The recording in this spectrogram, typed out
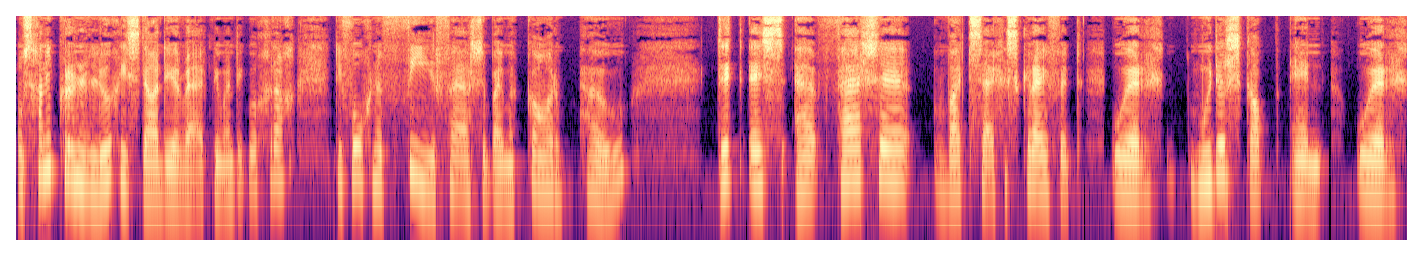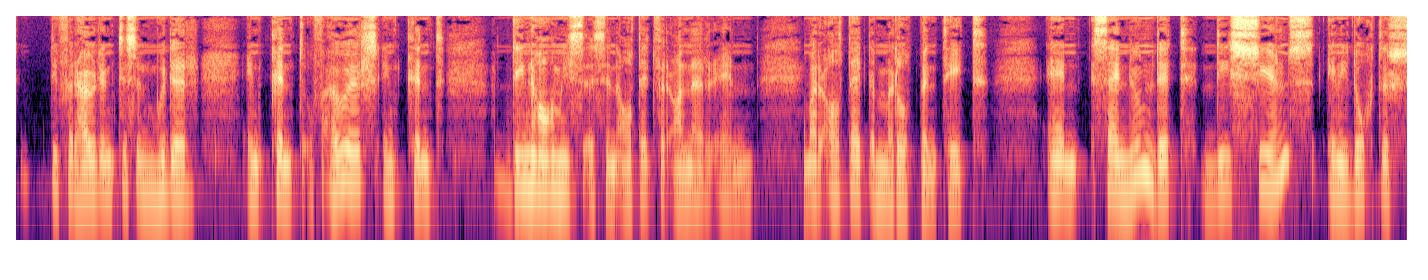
Ons gaan nie kronologies daardeur werk nie want ek wil graag die volgende 4 verse bymekaar hou. Dit is 'n uh, verse wat sy geskryf het oor moederskap en oor die verhouding tussen moeder en kind of ouers en kind dinamies is en altyd verander en maar altyd 'n middelpunt het en sy noem dit die seuns en die dogters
